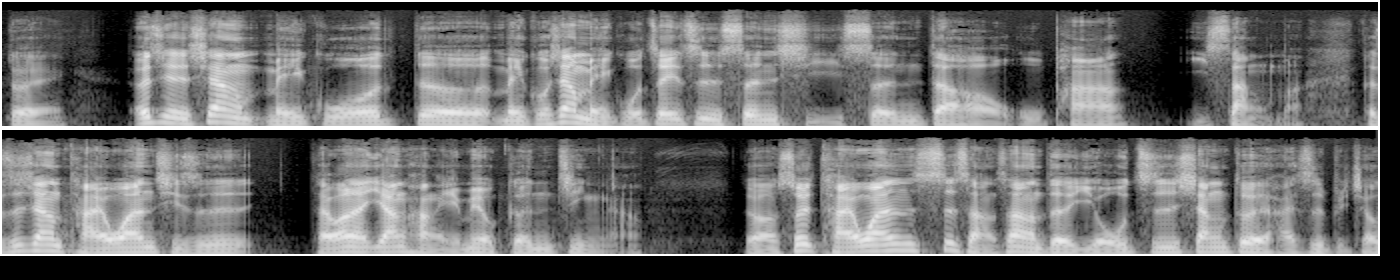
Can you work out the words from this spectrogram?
对。而且像美国的美国，像美国这一次升息升到五趴以上嘛，可是像台湾，其实台湾的央行也没有跟进啊，对吧？所以台湾市场上的游资相对还是比较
